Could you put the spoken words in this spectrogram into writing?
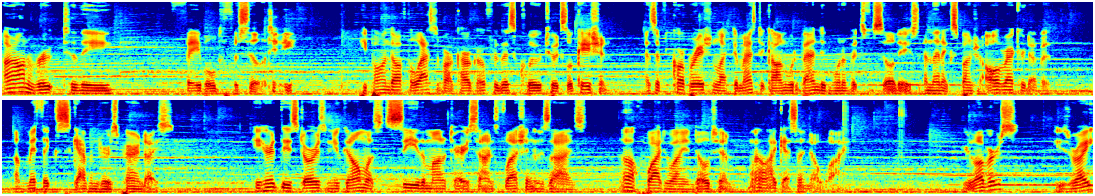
are en route to the fabled facility. He pawned off the last of our cargo for this clue to its location, as if a corporation like Domesticon would abandon one of its facilities and then expunge all record of it. A mythic scavenger's paradise. He heard these stories, and you can almost see the monetary signs flashing in his eyes. Oh, why do I indulge him? Well, I guess I know why. Your lovers? He's right.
